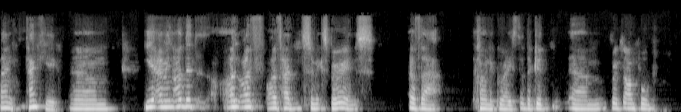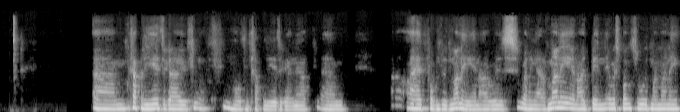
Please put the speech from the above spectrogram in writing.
thank thank you. Um yeah i mean I, I i've i've had some experience of that kind of grace the good um for example um, a couple of years ago, more than a couple of years ago now, um, I had problems with money and I was running out of money and I'd been irresponsible with my money.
